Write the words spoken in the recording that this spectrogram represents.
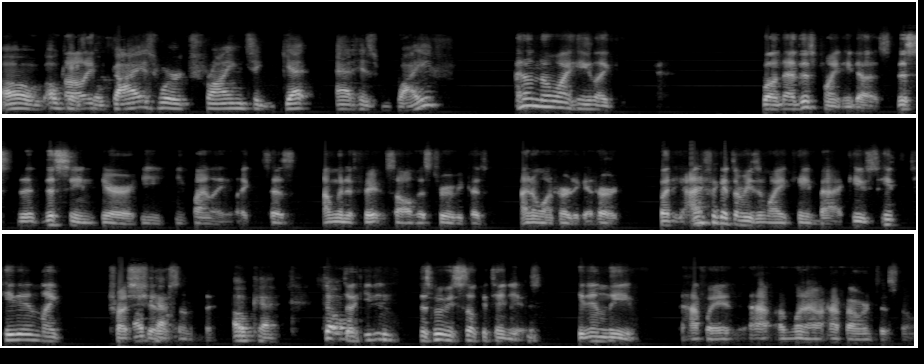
Oh, okay. Ollie. So guys were trying to get at his wife. I don't know why he like. Well, at this point, he does. This this scene here, he he finally like says, "I'm going to solve this through because I don't want her to get hurt." But I forget the reason why he came back. He's he he didn't like trust shit Okay. or something. Okay. So, So he didn't. This movie still continues. He didn't leave halfway, half, one hour, half hour into this film.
